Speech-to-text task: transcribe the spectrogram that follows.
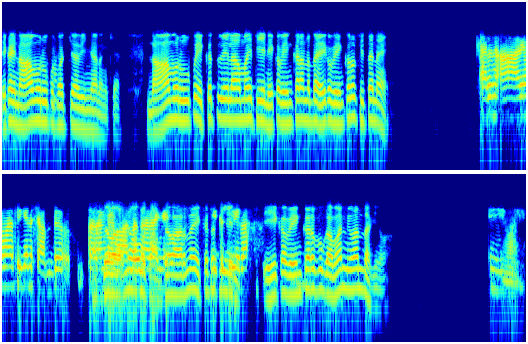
ඒකයි නාම රූප පත්‍ය විඥානං කියන්නේ. නාම රූප එකතු වෙලාමයි තියෙන. ඒක වෙන් කරන්න බෑ. ඒක වෙන් කරොත් හිත නෑ. අර ආර්යවාසී කියන ශබ්ද තරංග වර්ණ තරංග වර්ණ එකට තියෙන. ඒක වෙන් කරපු ගමන් නිවන් දකින්නවා. එහෙමයි.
